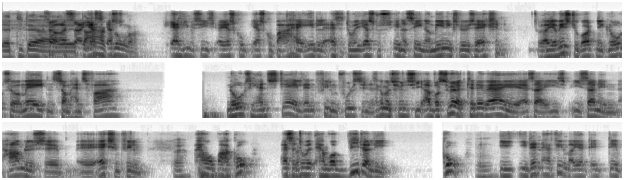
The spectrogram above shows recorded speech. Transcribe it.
Ja, de der så- og så- øh, jeg- jeg-. Ja, lige præcis. Og jeg skulle, jeg skulle bare have et eller altså du ved, jeg skulle ind og se noget meningsløs action. Ja. Og jeg vidste jo godt, Nick Nolte var med i den som hans far. Nolte, han stjal den film fuldstændig. Så kan man selvfølgelig sige, ah, hvor svært kan det være i, altså, i, i sådan en harmløs øh, øh, actionfilm. Ja. Han var bare god. Altså, du ved, han var vidderlig god Mm. i, i den her film, og jeg, det, det,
